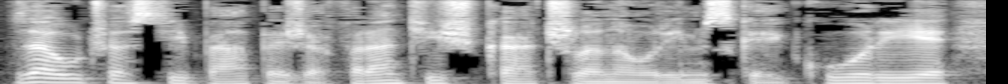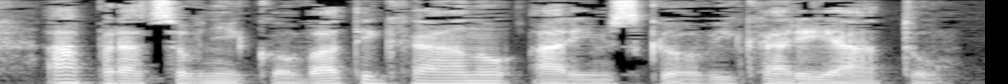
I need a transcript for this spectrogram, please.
za účasti pápeža Františka, členov rímskej kúrie a pracovníkov Vatikánu a rímskeho vikariátu.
